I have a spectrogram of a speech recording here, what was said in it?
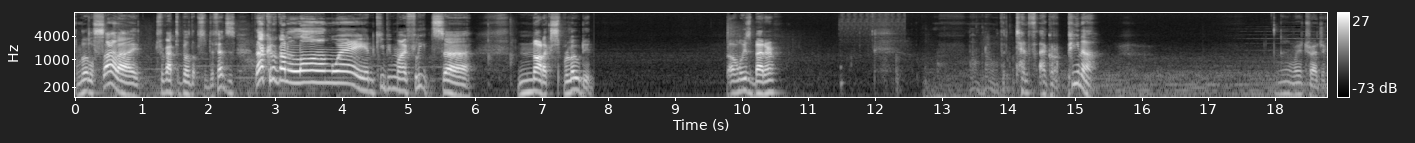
I'm a little sad I forgot to build up some defenses. That could have gone a long way in keeping my fleets uh, not exploded. Always better. Oh no, the 10th Agrippina! Oh, very tragic.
